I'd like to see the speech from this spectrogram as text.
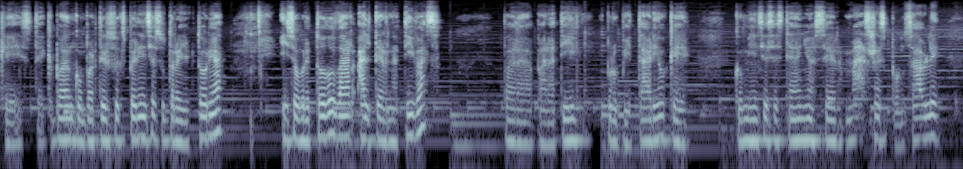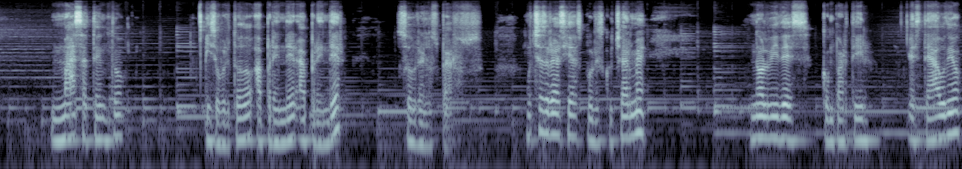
que, este, que puedan compartir su experiencia, su trayectoria y sobre todo dar alternativas para, para ti, propietario, que comiences este año a ser más responsable, más atento y sobre todo aprender a aprender sobre los perros. Muchas gracias por escucharme. No olvides compartir este audio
